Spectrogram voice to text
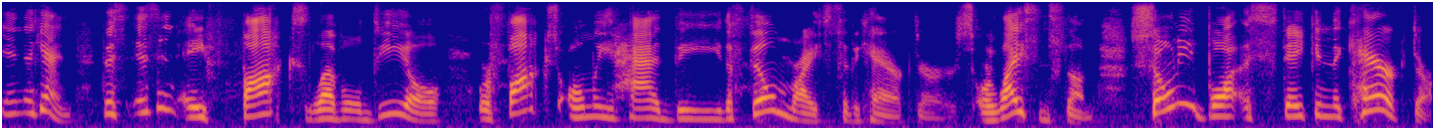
and again, this isn't a Fox level deal where Fox only had the the film rights to the characters or licensed them. Sony bought a stake in the character.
